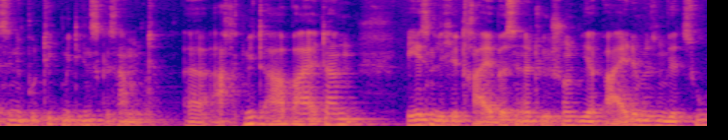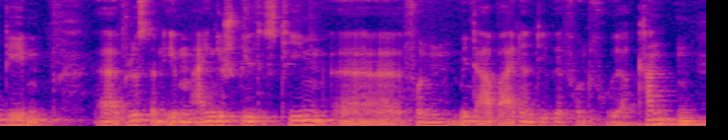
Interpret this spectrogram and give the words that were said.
sind eine Boutique mit insgesamt acht Mitarbeitern. Wesentliche Treiber sind natürlich schon wir beide, müssen wir zugeben. Äh, plus dann eben ein eingespieltes Team äh, von Mitarbeitern, die wir von früher kannten.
